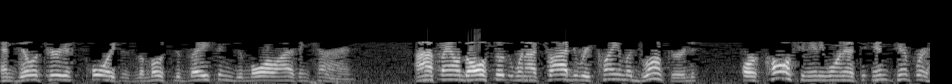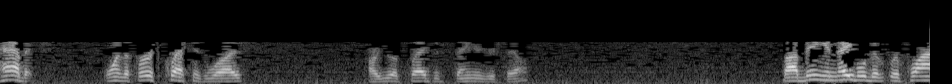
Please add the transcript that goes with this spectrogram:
and deleterious poisons of the most debasing, demoralizing kind. I found also that when I tried to reclaim a drunkard or caution anyone as to intemperate habits, one of the first questions was, Are you a pledged abstainer yourself? By being enabled to reply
